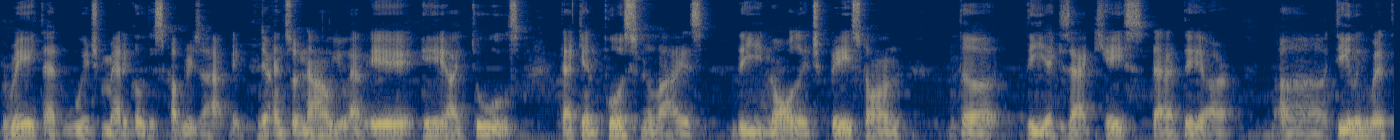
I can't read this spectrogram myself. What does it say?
rate at which medical discoveries are happening. Yeah. And so now you have AI, AI tools that can personalize the knowledge based on the the exact case that they are uh, dealing with,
